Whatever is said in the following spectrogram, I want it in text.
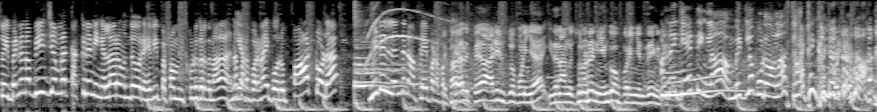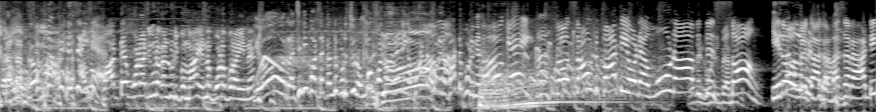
சோ இப்போ என்னன்னா பிஜிஎம்னா டக்குன்னு நீங்க எல்லாரும் வந்து ஒரு ஹெவி பெர்ஃபார்மன்ஸ் கொடுக்கறதுனால நான் என்ன பண்ண போறேன்னா இப்போ ஒரு பாட்டோட மிடில்ல இருந்து நான் ப்ளே பண்ண போறேன். அது பேர் ஆடியன்ஸ்குள்ள போனீங்க? இதை நாங்க சொன்னோட நீ எங்க போறீங்கன்றது எங்க அண்ணா கேட்டிங்களா? மிட்ல போடுவாங்களா? ஸ்டார்டிங் கண்டுபிடிக்கணுமா? ரொம்ப பேசுறீங்க அவங்க பாட்டே போடாட்டி கூட கண்டுபிடிப்போமா? என்ன போட போறாங்கன்னு? ஐயோ ஒரு ரஜினி பாட்டை கண்டுபிடிச்சு ரொம்ப பண்ணாரு நீங்க பாட்டு போடுங்க பாட்டு போடுங்க. ஓகே சோ சவுண்ட் பார்ட்டியோட மூணாவது சாங் இதோ எடுத்துடா? பசர அடி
